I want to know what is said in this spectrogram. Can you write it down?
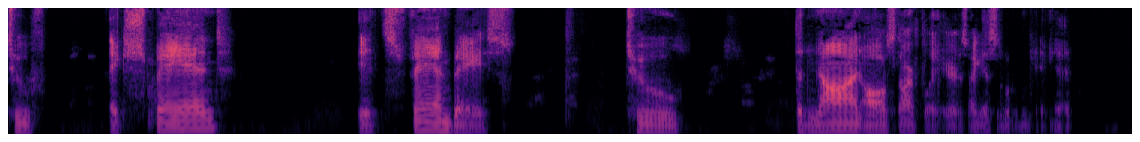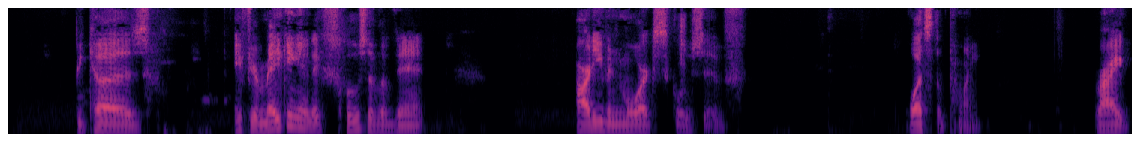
to f- expand its fan base to the non all star players, I guess is what I'm getting at. Because if you're making an exclusive event, art even more exclusive, what's the point? Right?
